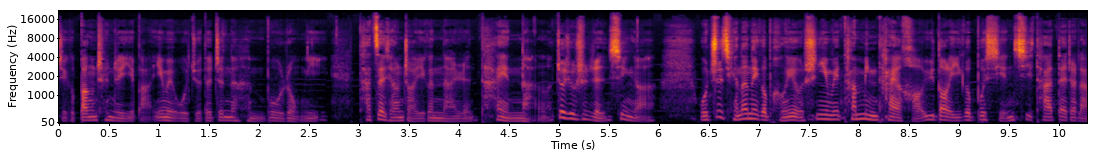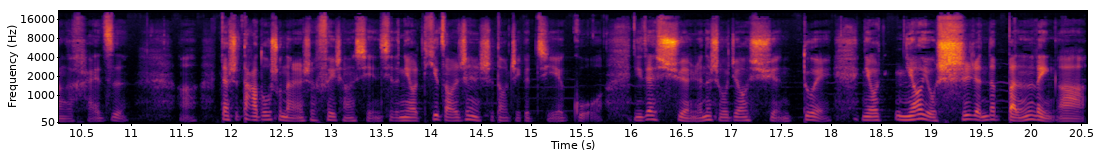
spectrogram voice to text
这个帮衬着一把，因为我觉得真的很不容易。她再想找一个男人太难了，这就是人性啊！我之前的那个朋友是因为他命太好，遇到了一个不嫌弃他带着两个孩子。啊！但是大多数男人是非常嫌弃的。你要提早认识到这个结果，你在选人的时候就要选对。你要你要有识人的本领啊！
